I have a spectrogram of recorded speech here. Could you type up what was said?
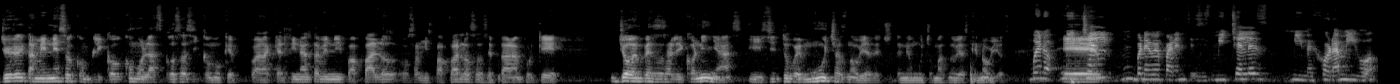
yo creo que también eso complicó como las cosas y como que para que al final también mi papá, lo, o sea, mis papás los aceptaran porque yo empecé a salir con niñas y sí tuve muchas novias, de hecho tenía mucho más novias que novios. Bueno, Eh, Michelle, un breve paréntesis. Michelle es mi mejor amigo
